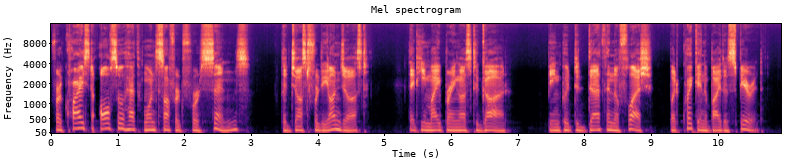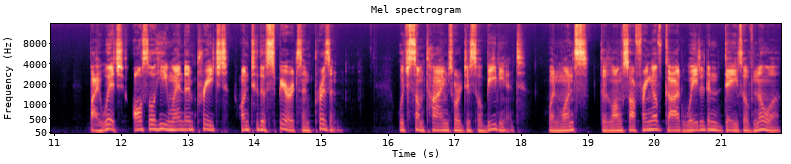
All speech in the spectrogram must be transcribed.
For Christ also hath once suffered for sins, the just for the unjust, that he might bring us to God, being put to death in the flesh, but quickened by the Spirit, by which also he went and preached unto the spirits in prison which sometimes were disobedient, when once the long suffering of God waited in the days of Noah,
